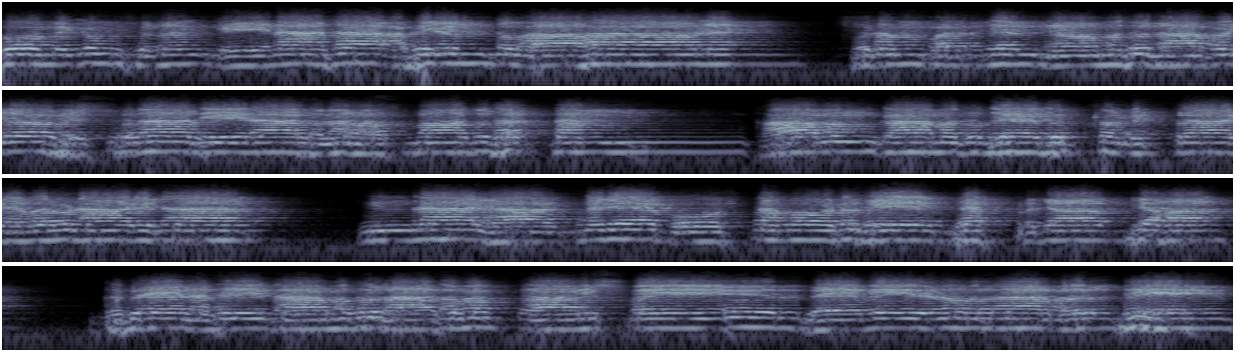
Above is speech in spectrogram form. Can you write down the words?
भूमिकम् शुनङ्केनाथ अभियन्तु वाहान्। सुनम् पर्जन्यो मधुनापयोभिश्वनादीरासुनमस्मातु धत्तम्। कामम् कामदुधे दुःखमित्राय वरुणाय च इन्द्रायाग्नये पोष्णमोषधेभ्यः प्रजाभ्यः। घृतेन सीता मधुनाथमुक्ता विश्वैर्देवैर्णुमता मरुद्भिः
